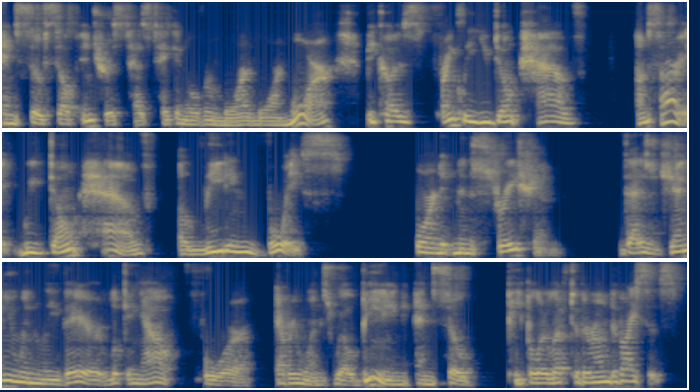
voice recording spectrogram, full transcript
And so self interest has taken over more and more and more because, frankly, you don't have, I'm sorry, we don't have a leading voice or an administration that is genuinely there looking out for everyone's well being. And so people are left to their own devices.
